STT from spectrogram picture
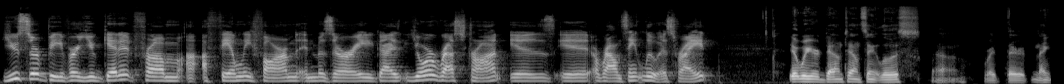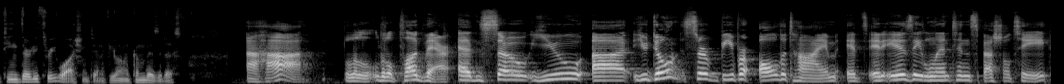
you serve beaver, you get it from a family farm in Missouri. You guys, your restaurant is it, around St. Louis, right? Yeah, we are downtown St. Louis, uh, right there, 1933 Washington. If you want to come visit us. Aha little little plug there. And so you uh, you don't serve beaver all the time. It's it is a Lenten specialty.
